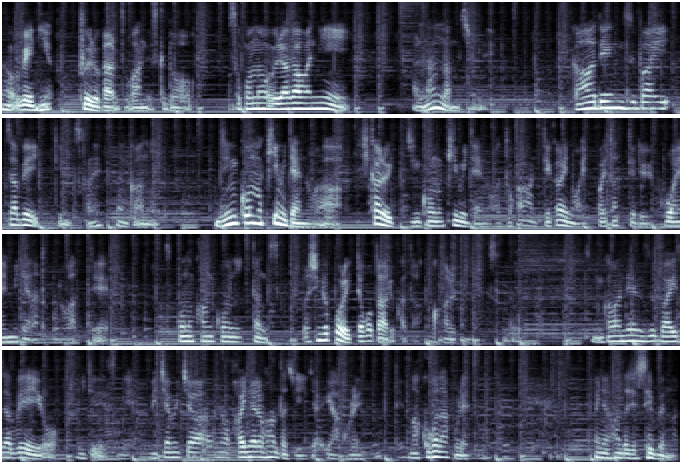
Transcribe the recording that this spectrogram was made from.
の上にプールがあるとこあるんですけど、そこの裏側に、あれ何なんでしょうね。ガーデンズ・バイ・ザ・ベイっていうんですかね。なんかあの、人工の木みたいなのが、光る人工の木みたいなのがドカーンでかいのがいっぱい立ってる公園みたいなところがあって、そこの観光に行ったんですけど、シンガポール行ったことある方わかると思うんです、ガーデンズ・バイ・ザ・ベイを見てですね、めちゃめちゃあのファイナルファンタジーで、いや、これと思って、まあ、ここだ、これと思って、ファイナルファンタジー7の、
